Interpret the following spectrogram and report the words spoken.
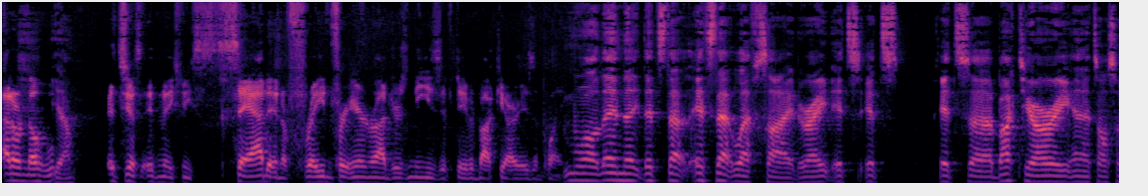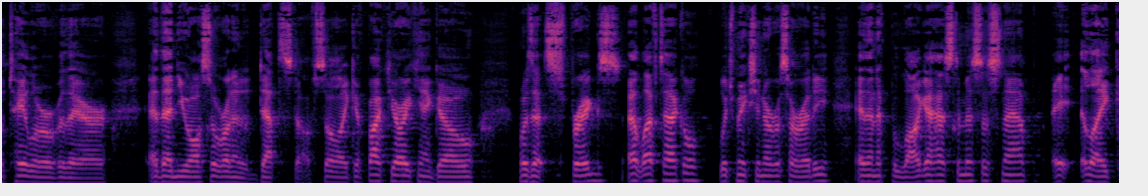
I don't know. Who, yeah. it's just it makes me sad and afraid for Aaron Rodgers' knees if David Bakhtiari isn't playing. Well, then that's that. It's that left side, right? It's it's it's uh, Bakhtiari and it's also Taylor over there, and then you also run into depth stuff. So like if Bakhtiari can't go, was that Spriggs at left tackle, which makes you nervous already, and then if Bulaga has to miss a snap, it, like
